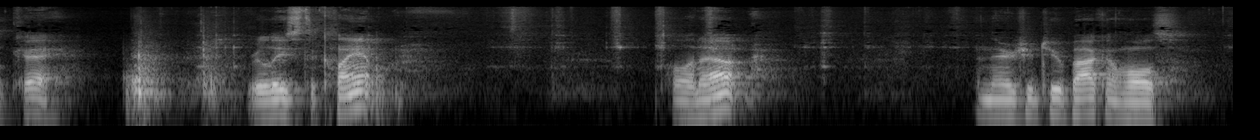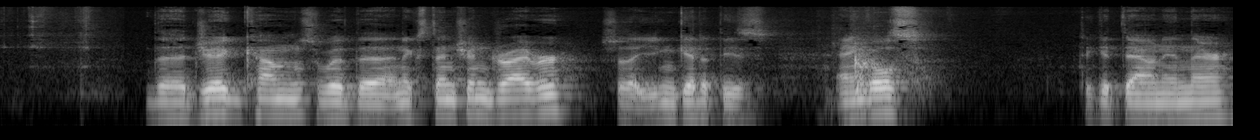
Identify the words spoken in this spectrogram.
Okay, release the clamp, pull it out, and there's your two pocket holes. The jig comes with an extension driver so that you can get at these angles to get down in there.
